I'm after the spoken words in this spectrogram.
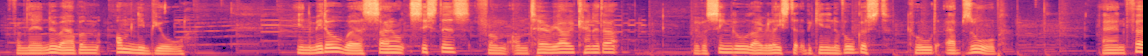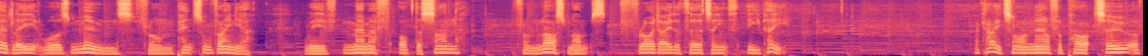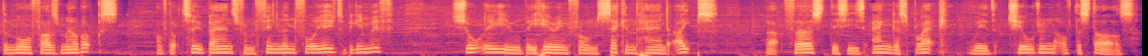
from their new album Omnibule. In the middle were Seance Sisters from Ontario, Canada, with a single they released at the beginning of August called Absorb. And thirdly was Moons from Pennsylvania with Mammoth of the Sun from last month's Friday the 13th EP. Okay, time now for part two of the More Fuzz mailbox. I've got two bands from Finland for you to begin with. Shortly, you will be hearing from Second Hand Apes, but first, this is Angus Black with Children of the Stars.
